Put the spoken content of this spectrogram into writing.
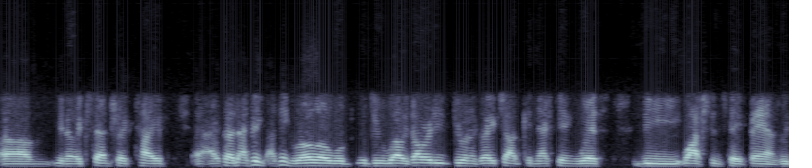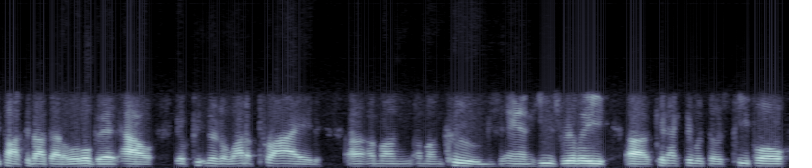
um, you know, eccentric type. I said I think I think Rolo will, will do well. He's already doing a great job connecting with the Washington State fans. We talked about that a little bit. How you know, there's a lot of pride uh, among among Cougs, and he's really uh, connected with those people.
